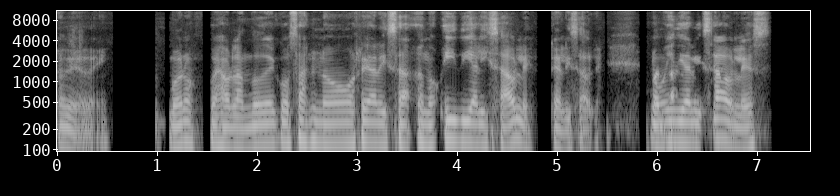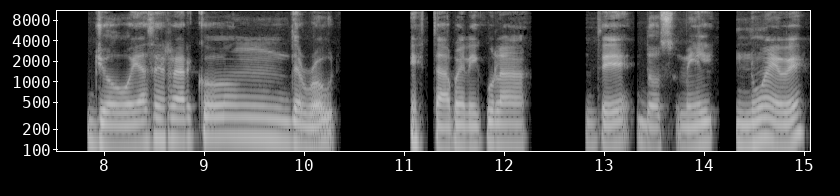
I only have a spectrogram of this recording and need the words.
ok, ok. Bueno, pues hablando de cosas no realizables, no idealizables, realizables, no idealizables, yo voy a cerrar con The Road, esta película de 2009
